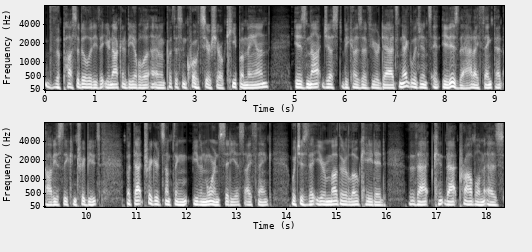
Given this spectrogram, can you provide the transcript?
the possibility that you're not going to be able to and I'm put this in quotes here cheryl keep a man is not just because of your dad's negligence. It, it is that, I think, that obviously contributes. But that triggered something even more insidious, I think, which is that your mother located that, that problem as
